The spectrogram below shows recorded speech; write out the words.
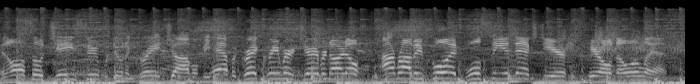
and also Jay Stu for doing a great job. On behalf of Greg Creamer and Jerry Bernardo, I'm Robbie Floyd. We'll see you next year here on Noah Lynn.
